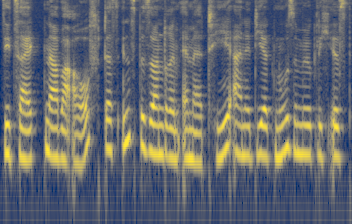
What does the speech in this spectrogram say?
Sie zeigten aber auf, dass insbesondere im MRT eine Diagnose möglich ist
